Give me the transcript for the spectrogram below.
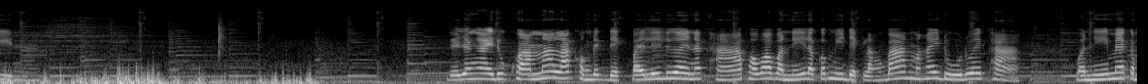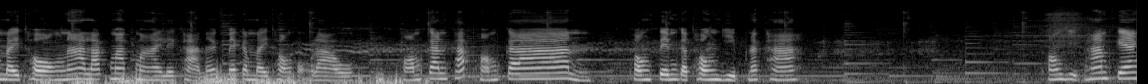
กิน เดี๋ยวยังไงดูความน่ารักของเด็กๆไปเรื่อยๆนะคะ เพราะว่าวันนี้เราก็มีเด็กหลังบ้านมาให้ดูด้วยค่ะ วันนี้แม่กำไรทองน่ารักมากมายเลยค่ะ แม่กำไรทองของเรา หอมกันครับหอมกัน ทองเต็มกับทองหยิบนะคะ ทองหยิบห้ามแกล้ง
